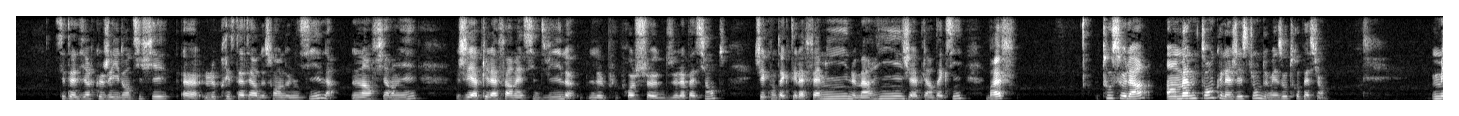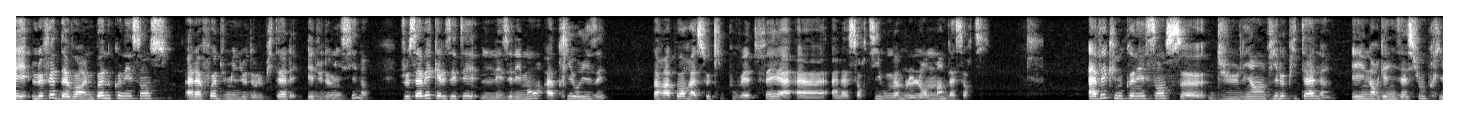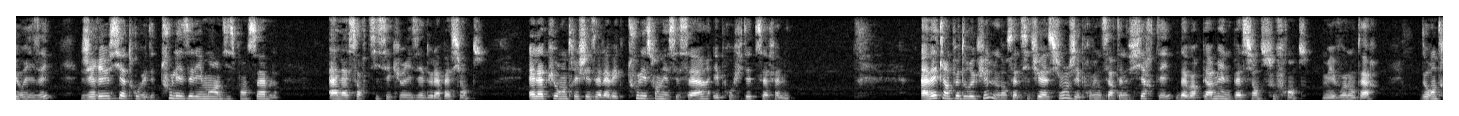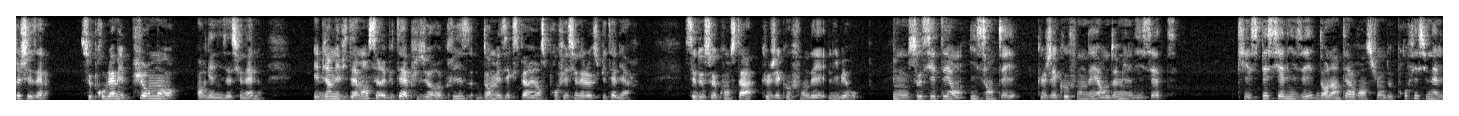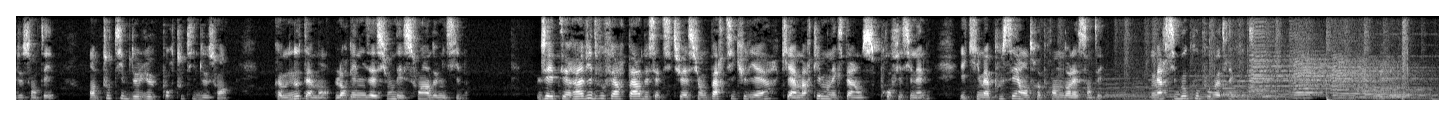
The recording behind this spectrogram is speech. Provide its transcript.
C'est-à-dire que j'ai identifié euh, le prestataire de soins à domicile, l'infirmier, j'ai appelé la pharmacie de ville le plus proche de la patiente, j'ai contacté la famille, le mari, j'ai appelé un taxi. Bref, tout cela en même temps que la gestion de mes autres patients. Mais le fait d'avoir une bonne connaissance à la fois du milieu de l'hôpital et du domicile, je savais quels étaient les éléments à prioriser par rapport à ceux qui pouvaient être faits à, la sortie ou même le lendemain de la sortie. Avec une connaissance euh, du lien ville-hôpital et une organisation priorisée, j'ai réussi à trouver tous les éléments indispensables à la sortie sécurisée de la patiente. Elle a pu rentrer chez elle avec tous les soins nécessaires et profiter de sa famille. Avec un peu de recul, dans cette situation, j'éprouve une certaine fierté d'avoir permis à une patiente souffrante, mais volontaire, de rentrer chez elle. Ce problème est purement organisationnel, et bien évidemment, c'est répété à plusieurs reprises dans mes expériences professionnelles hospitalières. C'est de ce constat que j'ai cofondé Libéraux, une société en e-santé que j'ai cofondée en 2017 qui est spécialisé dans l'intervention de professionnels de santé en tout type de lieu pour tout type de soins, comme notamment l'organisation des soins à domicile. J'ai été ravie de vous faire part de cette situation particulière qui a marqué mon expérience professionnelle et qui m'a poussée à entreprendre dans la santé. Merci beaucoup pour votre écoute.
